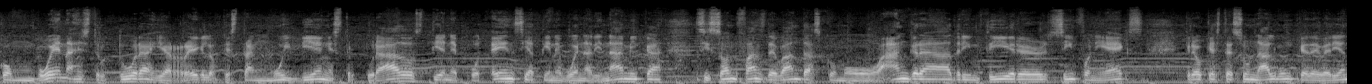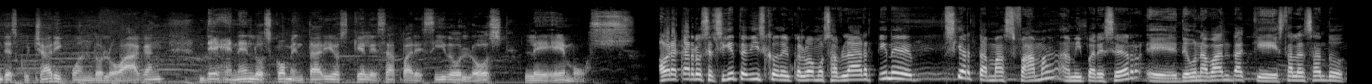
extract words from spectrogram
con buenas estructuras y arreglos que están muy bien estructurados, tiene potencia, tiene buena dinámica. Si son fans de bandas como Angra, Dream Theater, Symphony X, creo que este es un álbum que deberían de escuchar y cuando lo hagan, dejen en los comentarios qué les ha parecido, los leemos. Ahora, Carlos, el siguiente disco del cual vamos a hablar tiene cierta más fama, a mi parecer, eh, de una banda que está lanzando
